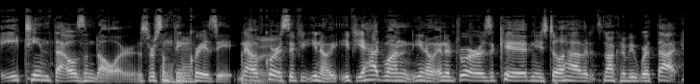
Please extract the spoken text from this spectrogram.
eighteen thousand dollars or something mm-hmm. crazy. Now, of oh, course, if you you know if you had one you know in a drawer as a kid and you still have it, it's not going to be worth that.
